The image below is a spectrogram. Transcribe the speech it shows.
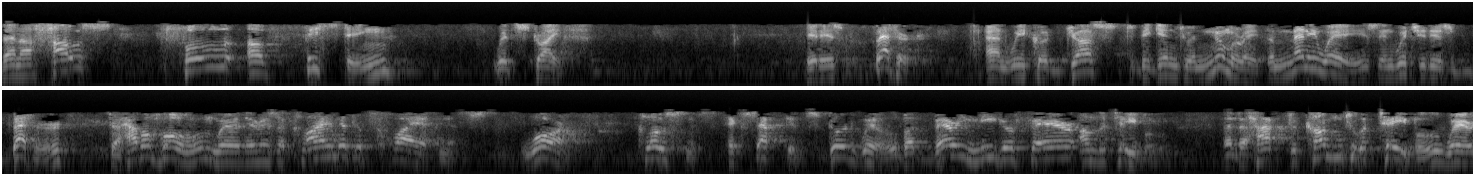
than a house full of feasting with strife. It is better, and we could just begin to enumerate the many ways in which it is better to have a home where there is a climate of quietness, warmth, closeness, acceptance, goodwill, but very meager fare on the table. Than to have to come to a table where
